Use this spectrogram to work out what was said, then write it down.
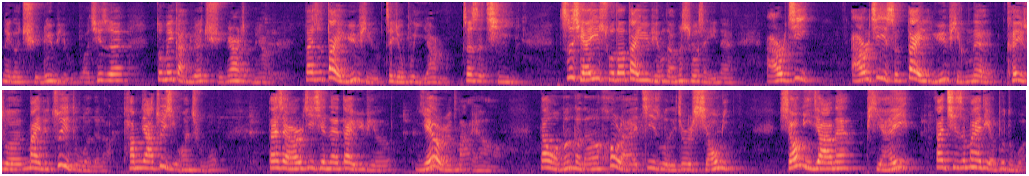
那个曲率屏，我其实都没感觉曲面怎么样。但是带鱼屏这就不一样了，这是其一。之前一说到带鱼屏，咱们说谁呢？LG，LG 是带鱼屏的，可以说卖的最多的了，他们家最喜欢出。但是 LG 现在带鱼屏也有人买啊，但我们可能后来记住的就是小米，小米家呢便宜，但其实卖的也不多，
